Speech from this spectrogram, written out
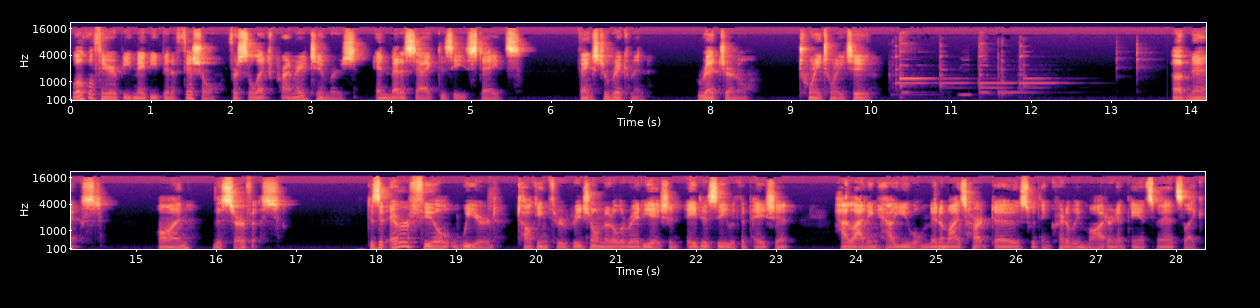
Local therapy may be beneficial for select primary tumors and metastatic disease states. Thanks to Rickman. Red Journal, 2022. Up next, on the surface. Does it ever feel weird talking through regional nodal irradiation A to Z with the patient, highlighting how you will minimize heart dose with incredibly modern advancements like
